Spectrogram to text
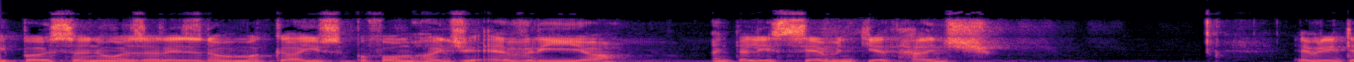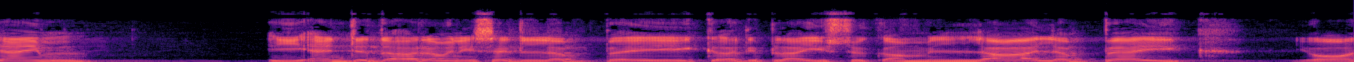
a person who was a resident of Makkah used to perform Hajj every year until his 70th Hajj. Every time he entered the haram and he said labbaik uh, a reply used to come la labbaik. Your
